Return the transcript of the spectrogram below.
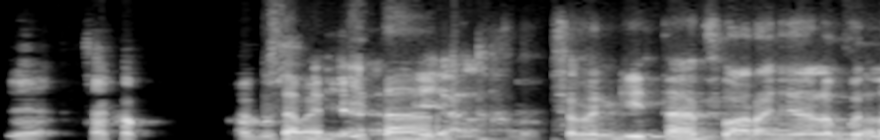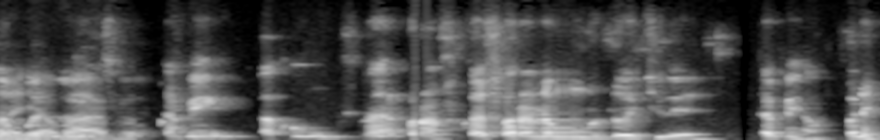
Iya, cakep. Bagus. bisa main Iya, gitar iyalah. bisa main gitar suaranya lembut lembut Suaranya lucu tapi aku sebenarnya kurang suka suara lembut lucu ya tapi apa deh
